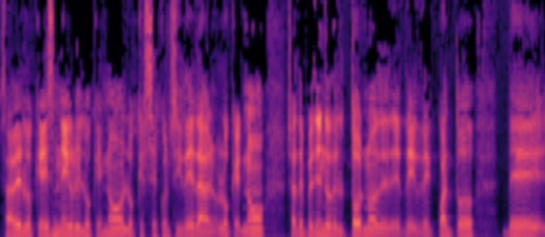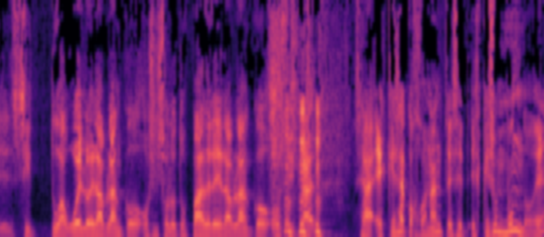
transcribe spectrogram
¿Sabes? Lo que es negro y lo que no, lo que se considera, lo que no, o sea, dependiendo del tono, de, de- de, cuánto, de si tu abuelo era blanco o si solo tu padre era blanco o si tal. o sea, es que es acojonante, es, es que es un mundo, ¿eh?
